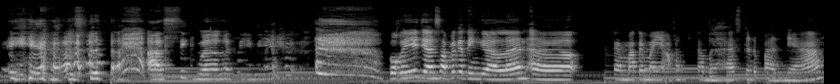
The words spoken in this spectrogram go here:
Iya. Asik banget ini. pokoknya jangan sampai ketinggalan eh, tema-tema yang akan kita bahas ke depannya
